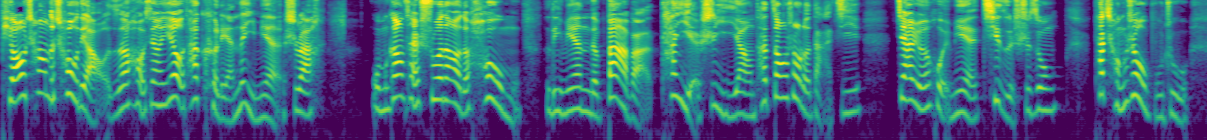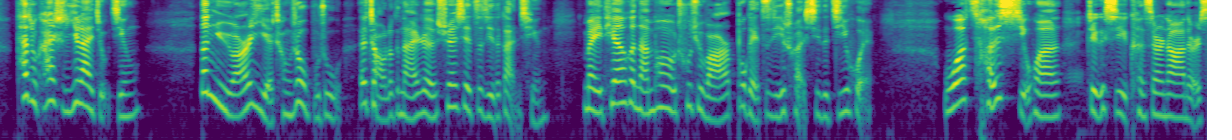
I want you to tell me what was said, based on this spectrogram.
嫖娼的臭屌子好像也有他可怜的一面，是吧？我们刚才说到的《Home》里面的爸爸，他也是一样，他遭受了打击，家园毁灭，妻子失踪，他承受不住，他就开始依赖酒精。那女儿也承受不住，还找了个男人宣泄自己的感情，每天和男朋友出去玩，不给自己喘息的机会。我很喜欢这个戏《Concern Others》。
